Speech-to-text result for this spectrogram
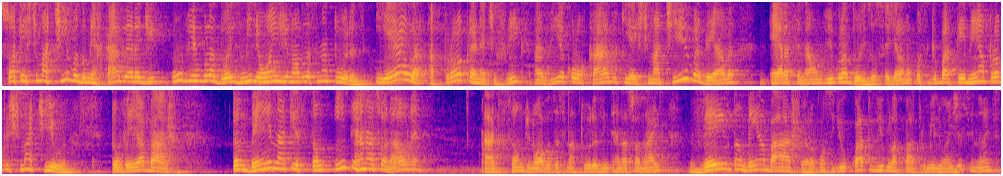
Só que a estimativa do mercado era de 1,2 milhões de novas assinaturas. E ela, a própria Netflix, havia colocado que a estimativa dela era assinar 1,2, ou seja, ela não conseguiu bater nem a própria estimativa. Então veio abaixo. Também na questão internacional, né? A adição de novas assinaturas internacionais veio também abaixo. Ela conseguiu 4,4 milhões de assinantes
